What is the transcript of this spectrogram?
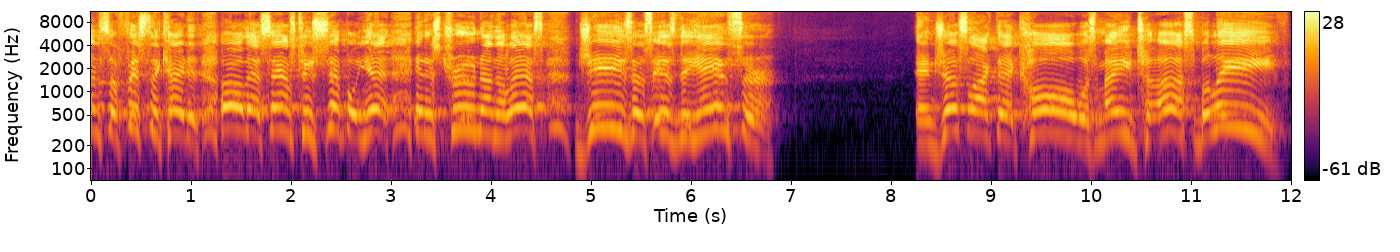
unsophisticated. Oh, that sounds too simple. Yet it is true nonetheless. Jesus is the answer. And just like that call was made to us, believe.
